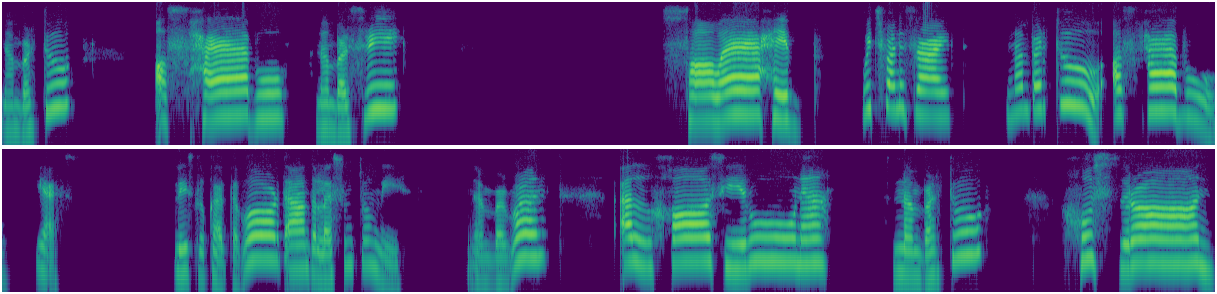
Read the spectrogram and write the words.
Number two أصحاب. Number three صواحب. Which one is right? Number two أصحاب. Yes. Please look at the word and listen to me. Number one الخاسرون. Number two خسران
